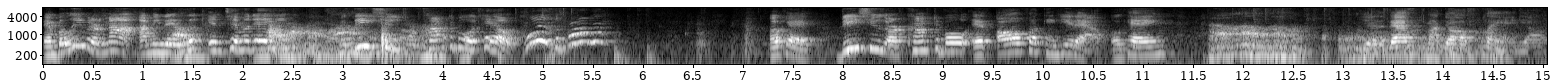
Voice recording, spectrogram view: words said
and believe it or not, I mean they look intimidating, but these shoes were comfortable as hell. What is the problem? Okay, these shoes are comfortable as all fucking get out, okay? Yeah, that's my dog's playing, y'all.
